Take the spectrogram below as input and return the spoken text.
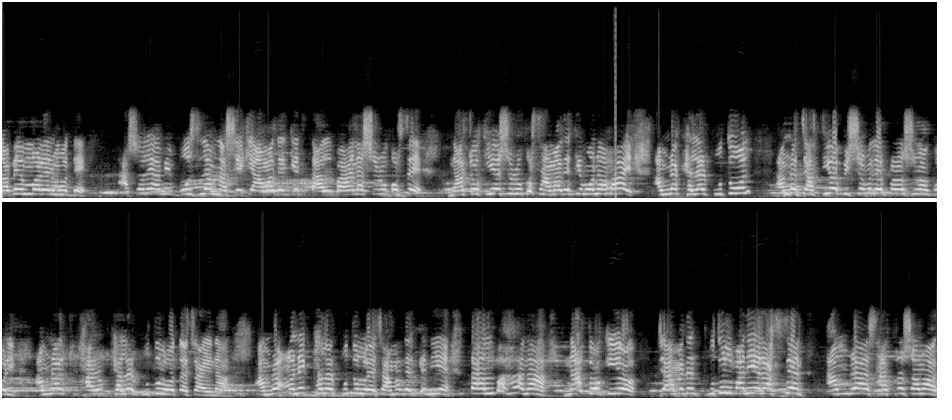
নভেম্বরের মধ্যে? আসলে আমি বুঝলাম না, সে কি আমাদেরকে তাল বাহানা শুরু করছে, নাটকীয় শুরু করছে? আমাদের কি মনে হয় আমরা খেলার পুতুল? আমরা জাতীয় বিশ্ববিদ্যালয়ে পড়াশোনা করি, আমরা খেলার পুতুল হতে চাই না। আমরা অনেক খেলার পুতুল হয়েছে আমাদেরকে নিয়ে তাল বাহানা নাটকীয় যে আমাদের পুতুল বানিয়ে রাখছেন আমরা ছাত্র সমাজ,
